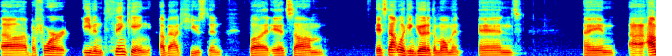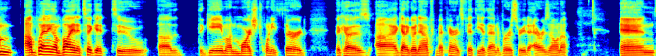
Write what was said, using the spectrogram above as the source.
uh, before even thinking about Houston, but it's um, it's not looking good at the moment. And I mean, I'm I'm planning on buying a ticket to uh, the game on March 23rd because uh, I got to go down for my parents' 50th anniversary to Arizona, and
